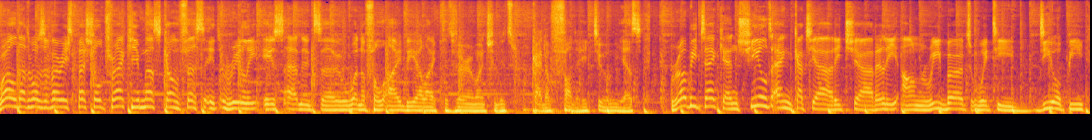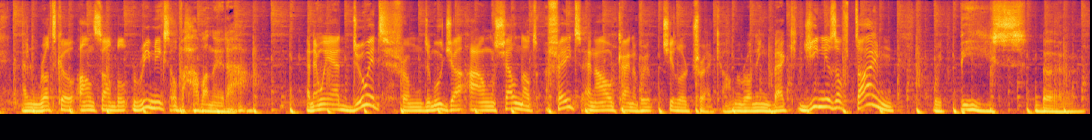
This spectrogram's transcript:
Well, that was a very special track. You must confess it really is, and it's a wonderful idea. I liked it very much, and it's kind of funny too, yes. Robbie Tech and Shield and Katia Ricciarelli on Rebirth with the DOP and Rodko Ensemble remix of Habanera. And then we had Do It from Demuja on Shall Not Fade, and now kind of a chiller track on Running Back Genius of Time with Peace Birds.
